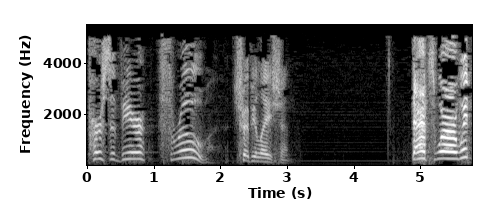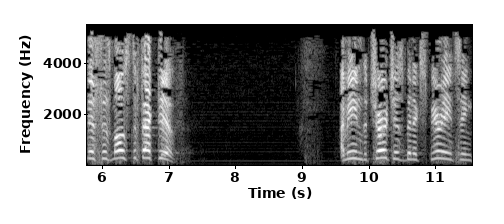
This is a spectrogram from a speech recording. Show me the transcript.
persevere through tribulation. That's where our witness is most effective. I mean, the church has been experiencing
